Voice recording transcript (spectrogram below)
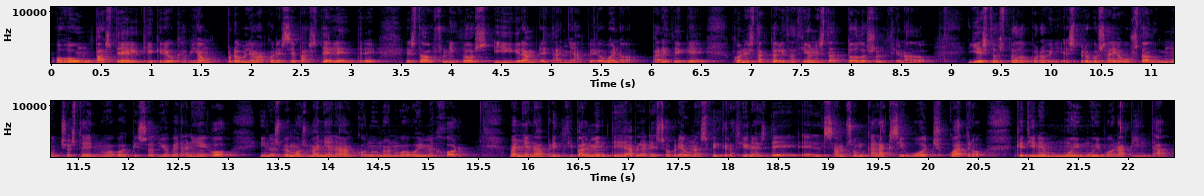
o un pastel que creo que había un problema con ese pastel entre Estados Unidos y Gran Bretaña. Pero bueno, parece que con esta actualización está todo solucionado. Y esto es todo por hoy. Espero que os haya gustado mucho este nuevo episodio veraniego y nos vemos mañana con uno nuevo y mejor. Mañana principalmente hablaré sobre unas filtraciones del Samsung Galaxy Watch 4 que tiene muy muy buena pinta.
